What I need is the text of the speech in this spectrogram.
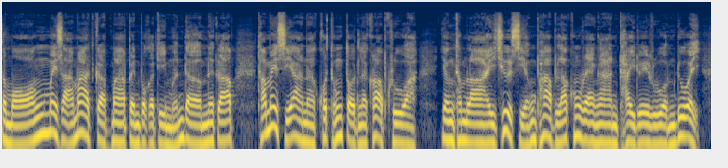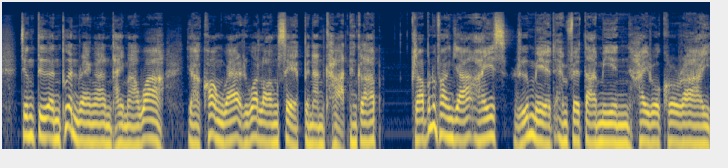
สมองไม่สามารถกลับมาเป็นปกติเหมือนเดิมนะครับทำให้เสียอนาคตของตนและครอบครัว ยังทำลายชื่อเสียงภาพลักษณ์ของแรงงานไทยโดยรวมด้วย จึงเตือนเพื่อนแรงงานไทยมาว่า อย่าข้องแวะหรือว่าลองเสพเป็นอันขาดนะครับ ครับผู้ฟังยาไอซ์หรือเมทแอมเฟตามีนไฮโดรคลอไรด์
